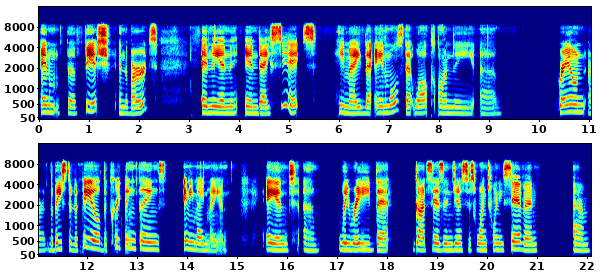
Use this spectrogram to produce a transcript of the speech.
anim- the fish and the birds. And then in day six he made the animals that walk on the uh, ground or the beast of the field the creeping things and he made man and um, we read that God says in Genesis 127, um,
